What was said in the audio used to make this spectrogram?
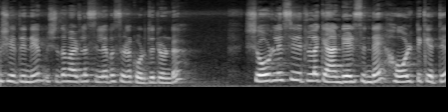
വിഷയത്തിന്റെയും വിശദമായിട്ടുള്ള സിലബസ് ഇവിടെ കൊടുത്തിട്ടുണ്ട്. ഷോർട്ട് ലിസ്റ്റ് ചെയ്തിട്ടുള്ള കാൻഡിഡേറ്റ്സിന്റെ ഹോൾ ടിക്കറ്റ്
